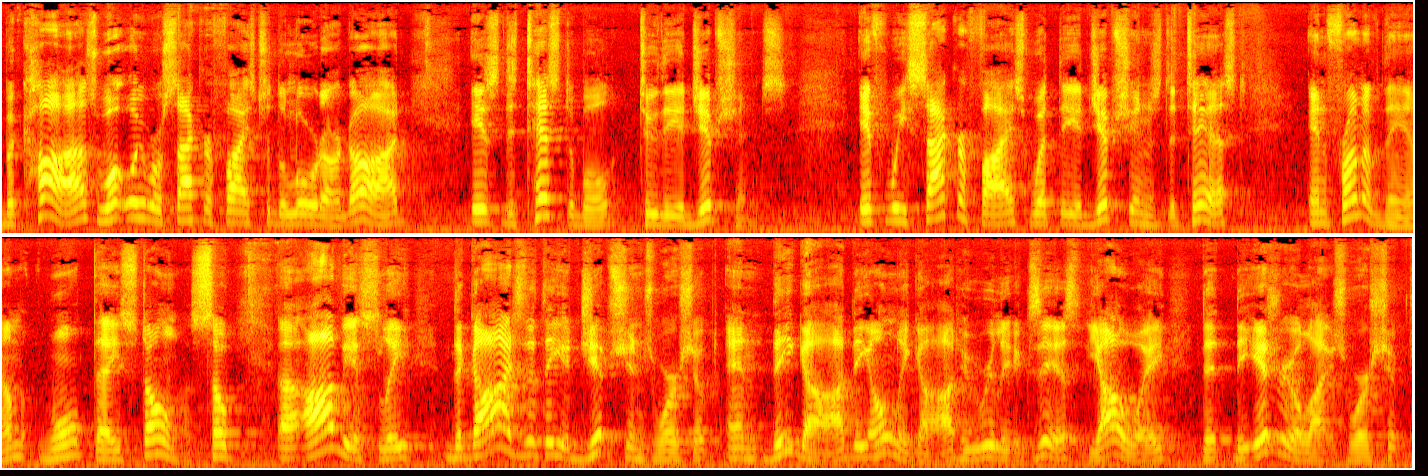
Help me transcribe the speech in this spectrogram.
because what we will sacrifice to the Lord our God is detestable to the Egyptians. If we sacrifice what the Egyptians detest, in front of them, won't they stone us? So, uh, obviously, the gods that the Egyptians worshiped, and the God, the only God who really exists, Yahweh, that the Israelites worshiped,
